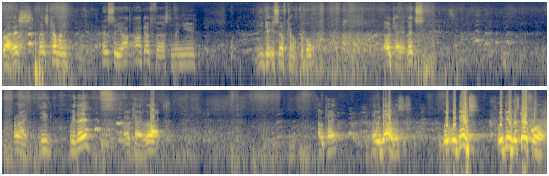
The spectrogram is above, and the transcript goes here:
Right. Let's let's come and let's see. I'll, I'll go first, and then you you get yourself comfortable. Okay. Let's. All right. You we there? Okay. Right. Okay. There we go. This is, we, we're good. We're good. Let's go for it.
